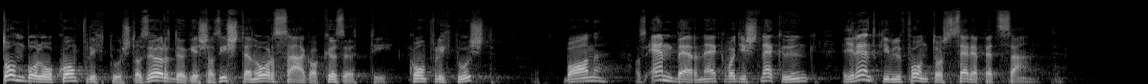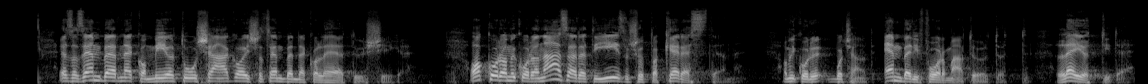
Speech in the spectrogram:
tomboló konfliktust, az ördög és az Isten országa közötti konfliktust, van az embernek, vagyis nekünk egy rendkívül fontos szerepet szánt. Ez az embernek a méltósága és az embernek a lehetősége. Akkor, amikor a názáreti Jézus ott a kereszten, amikor, bocsánat, emberi formát öltött, lejött ide,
